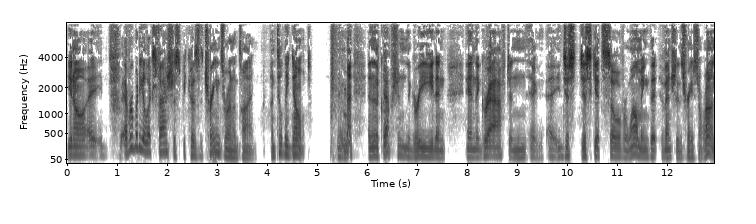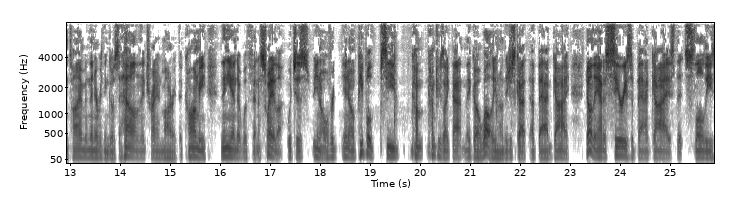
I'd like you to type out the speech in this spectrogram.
you know, eh, everybody elects fascists because the trains run on time until they don't mm-hmm. and then the corruption, yep. the greed, and and the graft, and it, uh, it, just just gets so overwhelming that eventually the trains don't run on time, and then everything goes to hell, and they try and moderate the economy. And then you end up with Venezuela, which is you know over you know people see com- countries like that and they go, well, you know, they just got a bad guy. No, they had a series of bad guys that slowly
